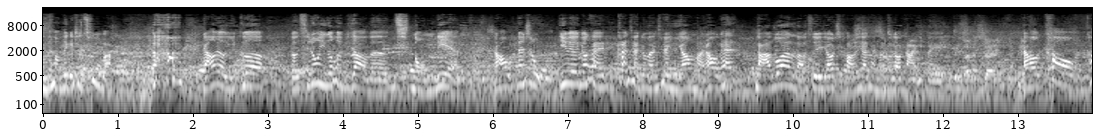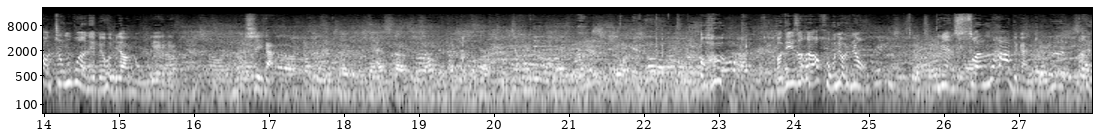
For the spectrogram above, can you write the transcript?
没有那个是醋吧，然后有一个有其中一个会比较的浓烈，然后但是因为刚才看起来就完全一样嘛，然后我刚才拿乱了，所以要尝一下才能知道哪一杯，然后靠靠中部的那杯会比较浓烈一点，试一下。我 我第一次喝到红酒是那种有点酸辣的感觉，就是很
